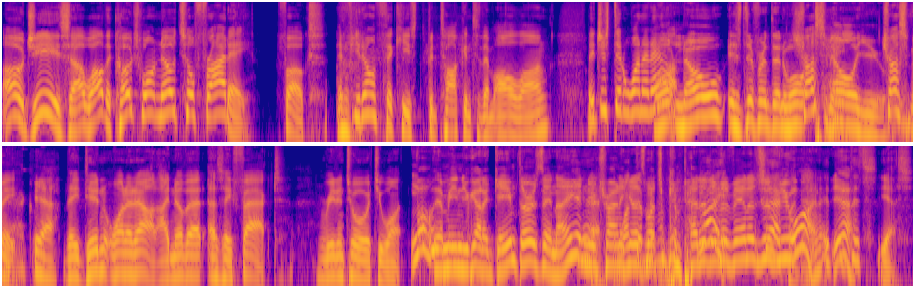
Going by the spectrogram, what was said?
Oh, geez. Uh, well, the coach won't know till Friday, folks. If you don't think he's been talking to them all along, they just didn't want it out. know is different than won't Trust me. tell you. Trust me. Yeah. They didn't want it out. I know that as a fact. Read into it what you want. No, I mean you got a game Thursday night, and Yeah, you're trying to get as much competitive Right, advantage as you want. It- yeah. yes.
